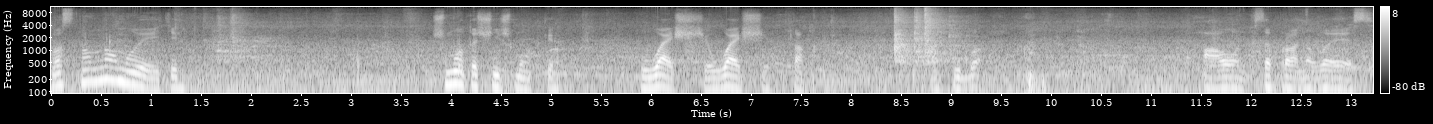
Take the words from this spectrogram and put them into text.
в основному эти шмоточні шмотки. Вещі, вещі. Так. А хіба. А он все правильно ВС.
